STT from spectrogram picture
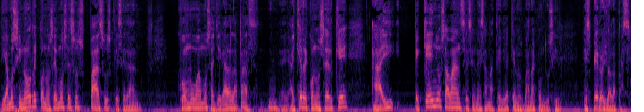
digamos, si no reconocemos esos pasos que se dan, ¿cómo vamos a llegar a la paz? Eh, hay que reconocer que hay pequeños avances en esa materia que nos van a conducir, espero yo, a la paz.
